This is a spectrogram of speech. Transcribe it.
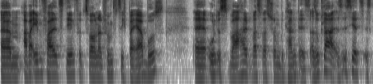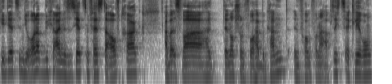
ähm, aber ebenfalls den für 250 bei Airbus. Äh, und es war halt was, was schon bekannt ist. Also klar, es ist jetzt, es geht jetzt in die Orderbücher ein, es ist jetzt ein fester Auftrag, aber es war halt dennoch schon vorher bekannt in Form von einer Absichtserklärung.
